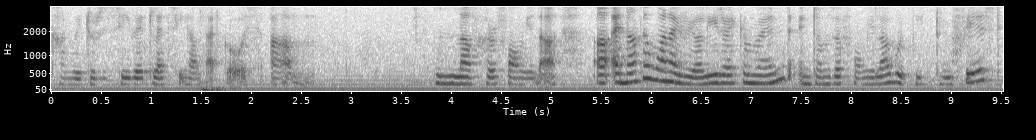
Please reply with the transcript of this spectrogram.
Can't wait to receive it. Let's see how that goes. Um, love her formula. Uh, another one i really recommend in terms of formula would be Too Faced.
